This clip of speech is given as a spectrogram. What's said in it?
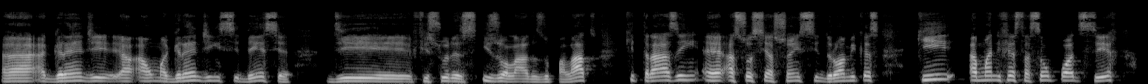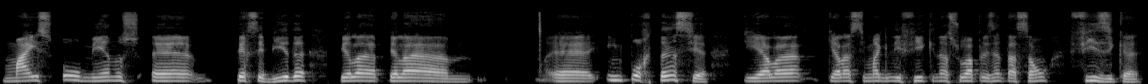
A grande, há uma grande incidência de fissuras isoladas do palato que trazem é, associações sindrômicas que a manifestação pode ser mais ou menos é, percebida pela, pela é, importância que ela, que ela se magnifique na sua apresentação física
